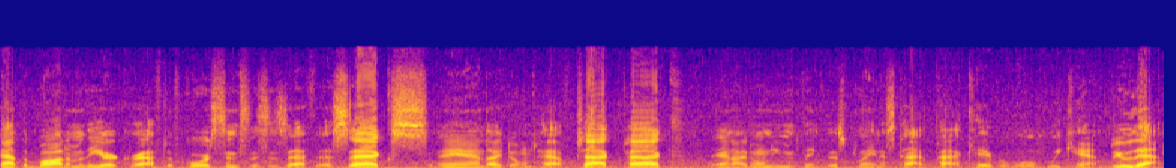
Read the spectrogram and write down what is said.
at the bottom of the aircraft. Of course, since this is FSX and I don't have TAC pack, and I don't even think this plane is TAC pack capable, we can't do that.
